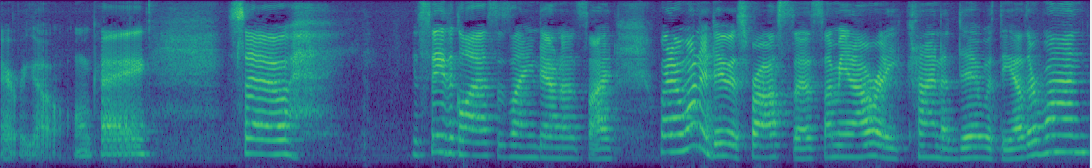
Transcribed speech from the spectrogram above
There we go. Okay, so you see the glass is laying down on the side. What I want to do is frost this. I mean, I already kind of did with the other one.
